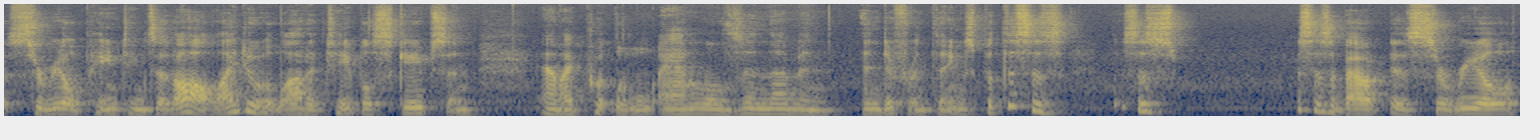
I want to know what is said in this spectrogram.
surreal paintings at all. I do a lot of tablescapes and, and I put little animals in them and, and different things. But this is, this, is, this is about as surreal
